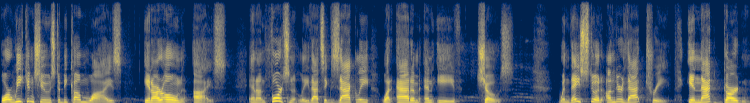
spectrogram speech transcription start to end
or we can choose to become wise in our own eyes. And unfortunately, that's exactly what Adam and Eve chose. When they stood under that tree, in that garden,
